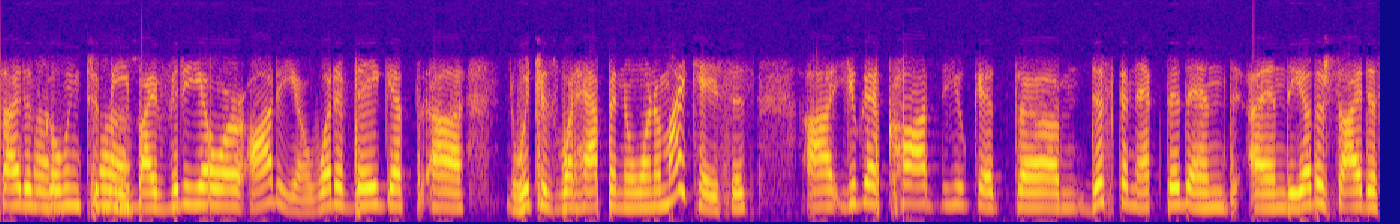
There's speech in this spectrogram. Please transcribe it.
side is going to be by video or audio, what if they get, uh, which is what happened in one of my cases, uh, you get caught, you get um, disconnected, and and the other side is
